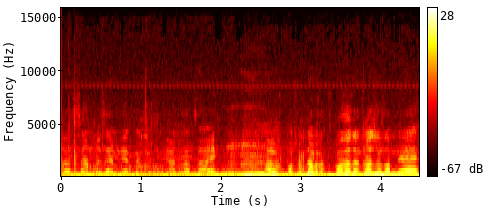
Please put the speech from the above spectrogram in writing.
Teraz sam beze mnie, to się nie odwracaj. A już poszedł, dobra. Z powrotem twarzą do mnie.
